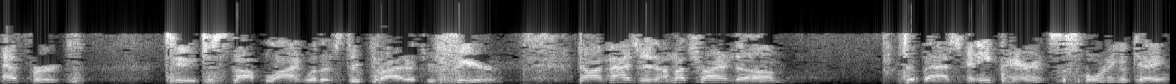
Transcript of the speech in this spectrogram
effort to, to stop lying, whether it's through pride or through fear. Now imagine, I'm not trying to, um, to bash any parents this morning, okay?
